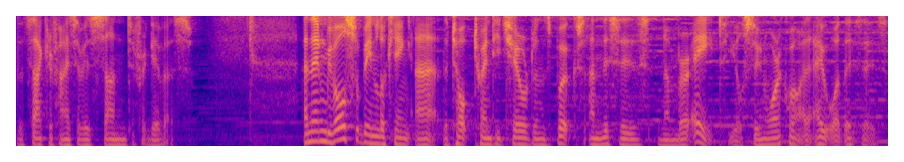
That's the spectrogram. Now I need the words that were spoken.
the sacrifice of his son to forgive us. And then we've also been looking at the top 20 children's books, and this is number eight. You'll soon work out what this is.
